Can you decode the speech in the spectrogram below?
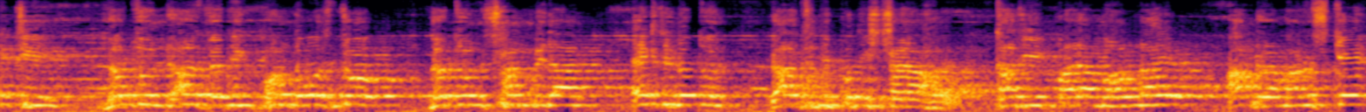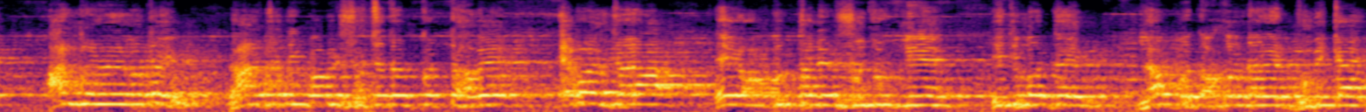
একটি নতুন রাজনৈতিক বন্দোবস্ত, নতুন সংবিধান, একটি নতুন রাজনীতি প্রতিষ্ঠা না হয়। কাজী পাড়া মহল্লায় আমরা মানুষকে আন্দোলনের মতোই রাজনৈতিকভাবে সচেতন করতে হবে এবং যারা এই অভ্যুত্থানের সুযোগ নিয়ে ইতিমধ্যে নব্য দখলদারের ভূমিকায়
